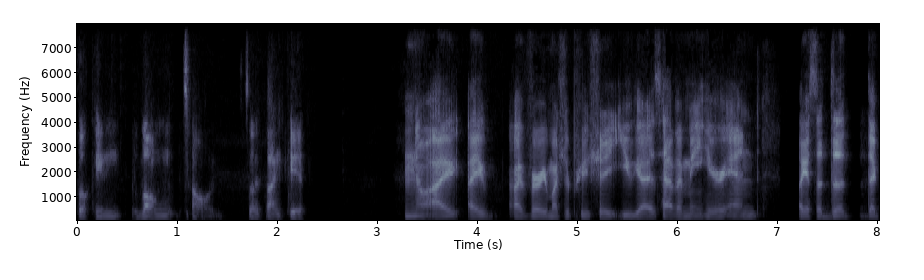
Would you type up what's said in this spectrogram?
fucking long time. So thank you. No, I, I I very much appreciate you guys having me here, and like I said, the the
